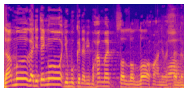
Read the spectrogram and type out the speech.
Lama gaji tengok je muka Nabi Muhammad sallallahu alaihi wasallam.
